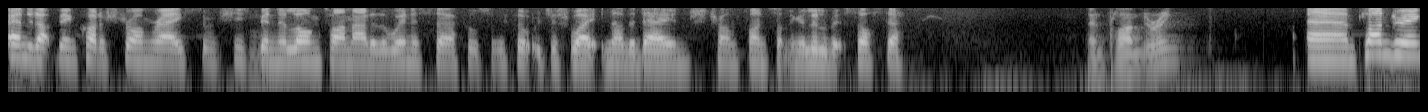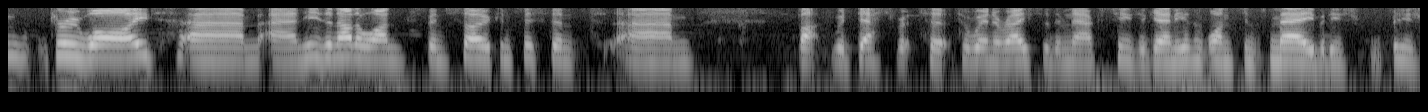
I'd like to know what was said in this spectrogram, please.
ended up being quite a strong race. And she's been a long time out of the winner's circle, so we thought we'd just wait another day and just try and find something a little bit softer. And plundering? Um, plundering drew wide, um, and he's another one who's been so consistent. Um, but we're desperate to, to win a race with him now because he's again he hasn't won since May, but he's he's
